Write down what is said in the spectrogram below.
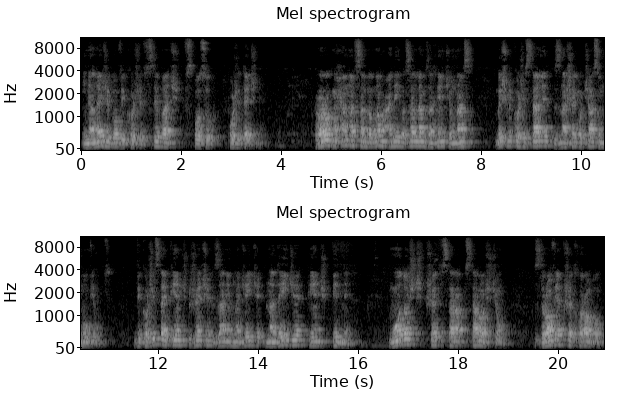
i należy go wykorzystywać w sposób pożyteczny. Prorok Muhammad sallallahu alaihi wasallam zachęcił nas, byśmy korzystali z naszego czasu mówiąc Wykorzystaj pięć rzeczy, zanim nadejdzie, nadejdzie pięć innych. Młodość przed staro, starością, zdrowie przed chorobą,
